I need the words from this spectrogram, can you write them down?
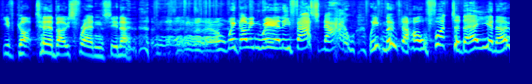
you've got Turbo's friends, you know. We're going really fast now. We've moved a whole foot today, you know.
